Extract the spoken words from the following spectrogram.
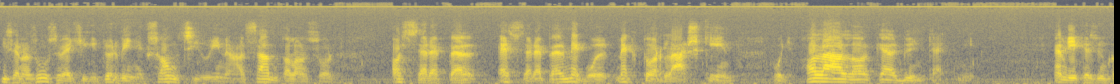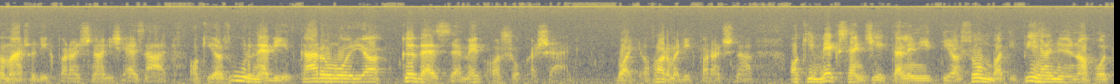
Hiszen az Ószövetségi törvények szankcióinál számtalanszor az szerepel, ez szerepel megold, megtorlásként, hogy halállal kell büntetni. Emlékezünk a második parancsnál is ez állt. Aki az Úr nevét káromolja, kövezze meg a sokaság. Vagy a harmadik parancsnál. Aki megszentségteleníti a szombati pihenőnapot,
